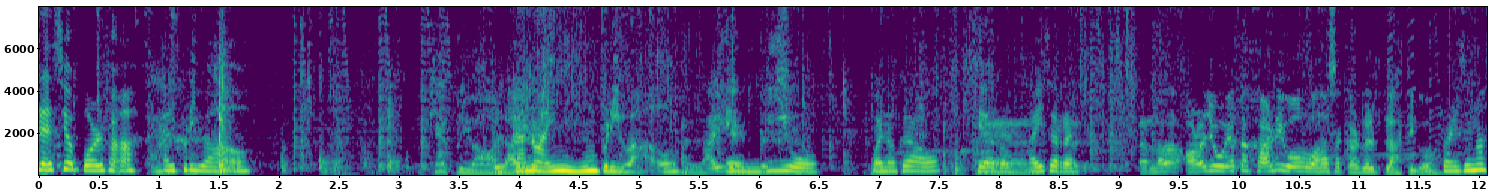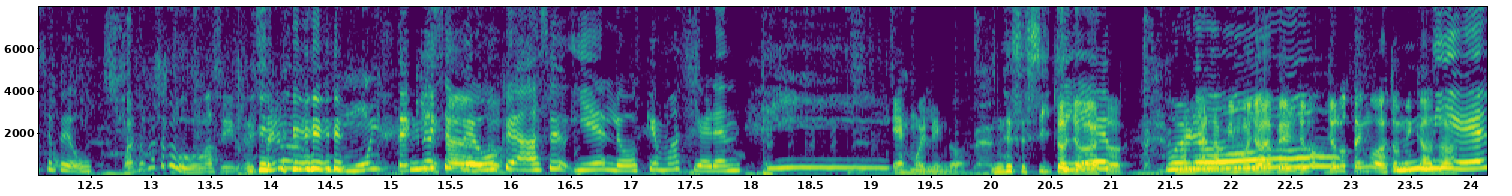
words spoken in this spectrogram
Precio, porfa, al privado. ¿Qué es privado? Al Acá aire. no hay ningún privado. Al aire, En precio. vivo. Bueno, ¿qué hago? Cierro. Eh, Ahí cerré. eh, Nada, ahora yo voy a atajar y vos vas a sacarle el plástico. Parece una CPU. Ser una CPU, así. En serio, muy tequi Una CPU que hace hielo. ¿Qué más quieren? Es muy lindo. Necesito yo ¡Qué esto. pro! Mañana mismo yo voy a pedir. Yo no, yo no tengo esto en mi casa. Ni él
